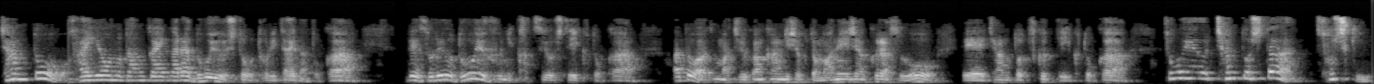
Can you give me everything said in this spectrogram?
ちゃんと採用の段階からどういう人を取りたいだとか、で、それをどういうふうに活用していくとか、あとは、まあ、中間管理職とマネージャークラスを、えー、ちゃんと作っていくとか、そういうちゃんとした組織、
